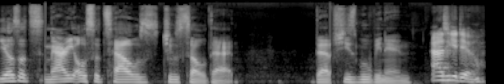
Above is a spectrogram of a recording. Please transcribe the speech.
he also t- Mary also tells Juzo that that she's moving in. As you do.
